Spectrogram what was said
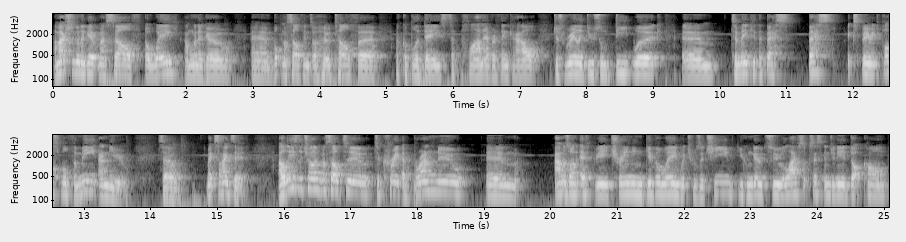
I'm actually going to get myself away. I'm going to go um, book myself into a hotel for a couple of days to plan everything out. Just really do some deep work um, to make it the best best experience possible for me and you. So I'm excited. I'll easily challenge myself to to create a brand new um, Amazon FBA training giveaway, which was achieved. You can go to lifesuccessengineer.com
